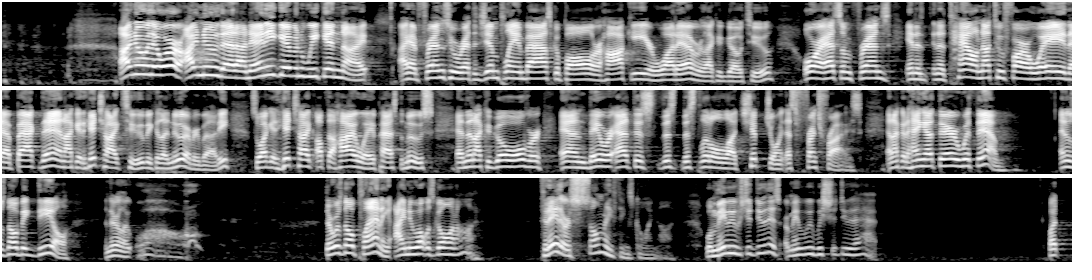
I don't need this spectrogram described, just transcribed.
I knew where they were. I knew that on any given weekend night, I had friends who were at the gym playing basketball or hockey or whatever I could go to. Or I had some friends in a, in a town not too far away that back then I could hitchhike to because I knew everybody. So I could hitchhike up the highway past the moose, and then I could go over, and they were at this, this, this little uh, chip joint, that's French fries. And I could hang out there with them. And it was no big deal. And they were like, whoa. There was no planning. I knew what was going on. Today, there are so many things going on. Well, maybe we should do this, or maybe we should do that. But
